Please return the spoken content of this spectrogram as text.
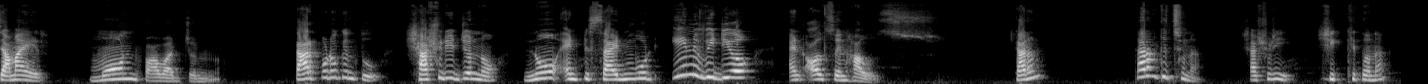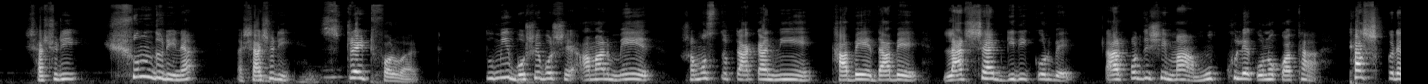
জামাইয়ের মন পাওয়ার জন্য। তারপরও কিন্তু শাশুড়ির জন্য no antacid mood in video and also in house কারণ? কারণ কিছু না। শাশুড়ি শিক্ষিত না, শাশুড়ি সুন্দরী না, আর শাশুড়ি স্ট্রেট ফরওয়ার্ড তুমি বসে বসে আমার মেয়ের সমস্ত টাকা নিয়ে খাবে, দাবে, লাট গিরি করবে, তারপর যে সেই মা মুখ খুলে কোনো কথা ঠাস করে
